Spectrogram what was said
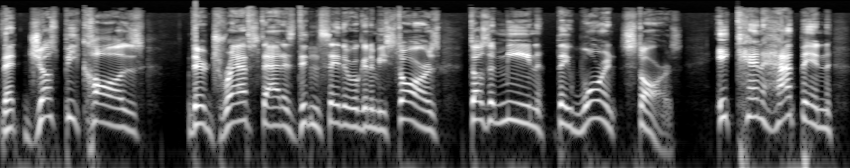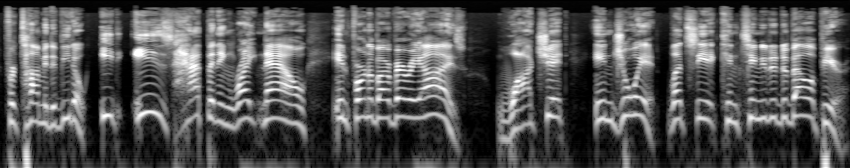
that just because their draft status didn't say they were going to be stars doesn't mean they weren't stars. It can happen for Tommy DeVito. It is happening right now in front of our very eyes. Watch it, enjoy it. Let's see it continue to develop here.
